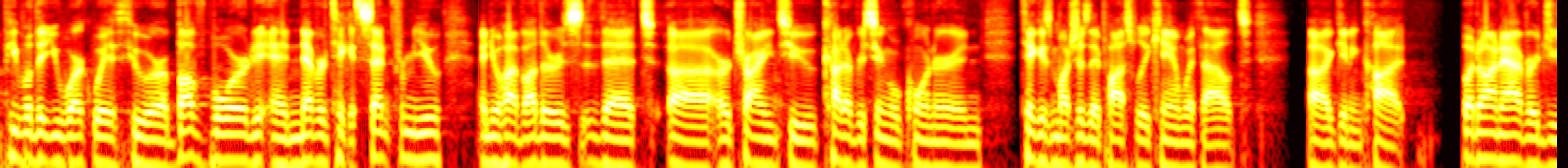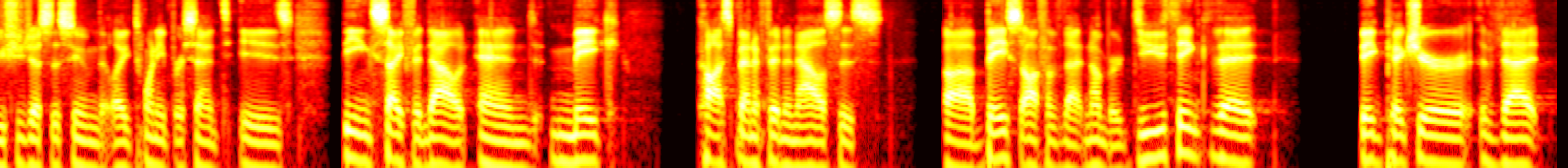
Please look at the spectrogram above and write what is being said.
people that you work with who are above board and never take a cent from you, and you'll have others that uh, are trying to cut every single corner and take as much as they possibly can without uh, getting caught. But on average, you should just assume that like 20% is being siphoned out and make cost benefit analysis uh, based off of that number. Do you think that big picture that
